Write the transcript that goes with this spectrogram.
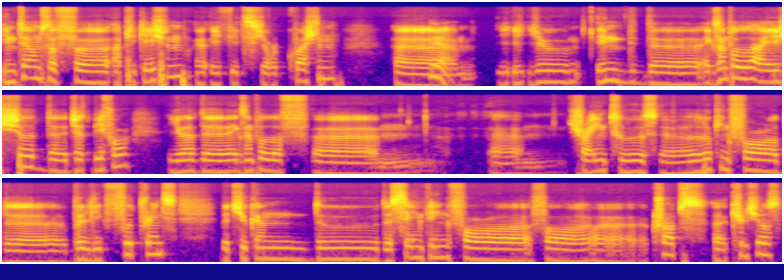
in terms of uh, application, uh, if it's your question, uh, yeah. you in the example I showed uh, just before, you have the example of um, um, trying to uh, looking for the building footprints, but you can do the same thing for for uh, crops, uh, cultures.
